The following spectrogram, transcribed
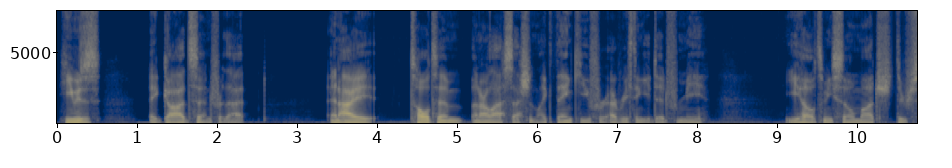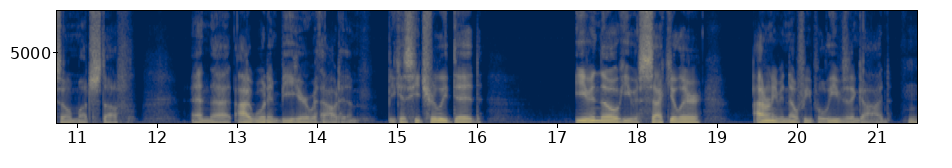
He was a godsend for that. And I told him in our last session, like, thank you for everything you did for me. You helped me so much through so much stuff and that I wouldn't be here without him because he truly did. Even though he was secular, I don't even know if he believes in God. Hmm.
